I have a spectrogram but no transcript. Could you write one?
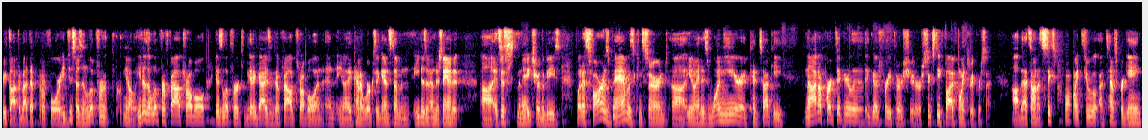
we've talked about that before. He just doesn't look for, you know, he doesn't look for foul trouble. He doesn't look for to get guys into foul trouble, and and you know it kind of works against him, and he doesn't understand it. Uh, it's just the nature of the beast. But as far as Bam is concerned, uh, you know, in his one year at Kentucky, not a particularly good free throw shooter, 65.3 percent. Uh, that's on a 6.2 attempts per game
